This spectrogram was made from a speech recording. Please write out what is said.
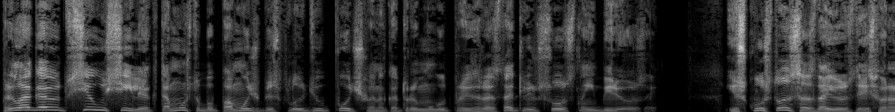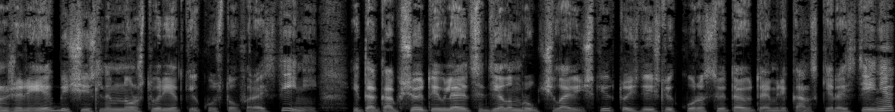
прилагают все усилия к тому, чтобы помочь бесплодию почвы, на которой могут произрастать лишь сосны и березы. Искусство создает здесь в оранжереях бесчисленное множество редких кустов и растений, и так как все это является делом рук человеческих, то здесь легко расцветают и американские растения,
